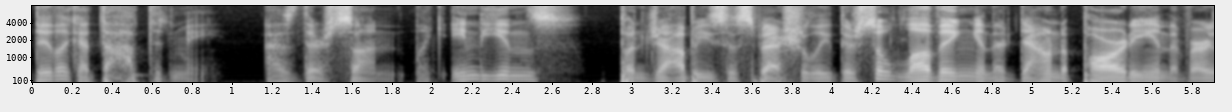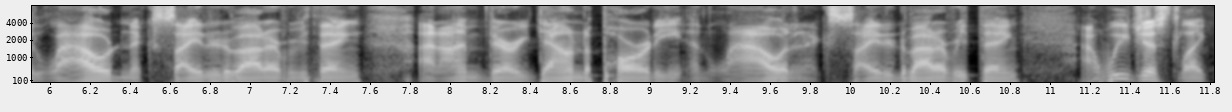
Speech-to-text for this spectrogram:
they like adopted me as their son. Like Indians, Punjabis especially, they're so loving and they're down to party and they're very loud and excited about everything. And I'm very down to party and loud and excited about everything. And we just like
